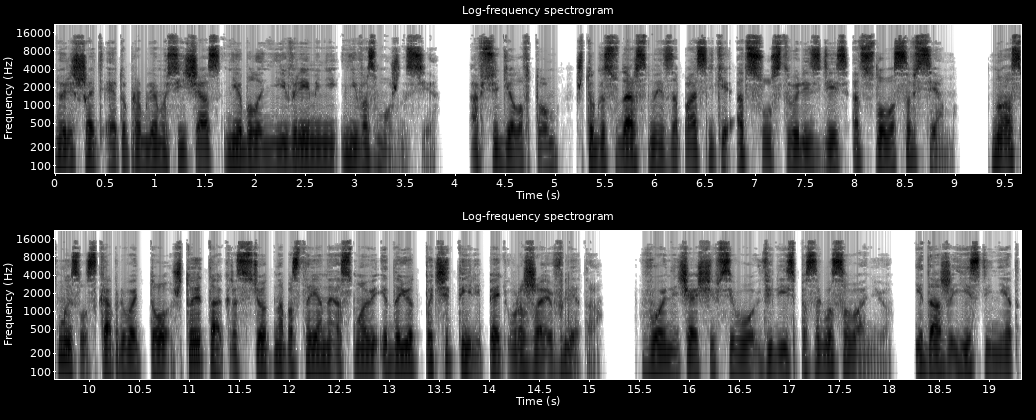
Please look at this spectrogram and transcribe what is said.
но решать эту проблему сейчас не было ни времени, ни возможности. А все дело в том, что государственные запасники отсутствовали здесь от слова совсем. Ну а смысл скапливать то, что и так растет на постоянной основе и дает по 4-5 урожаев в лето? Войны чаще всего велись по согласованию, и даже если нет,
